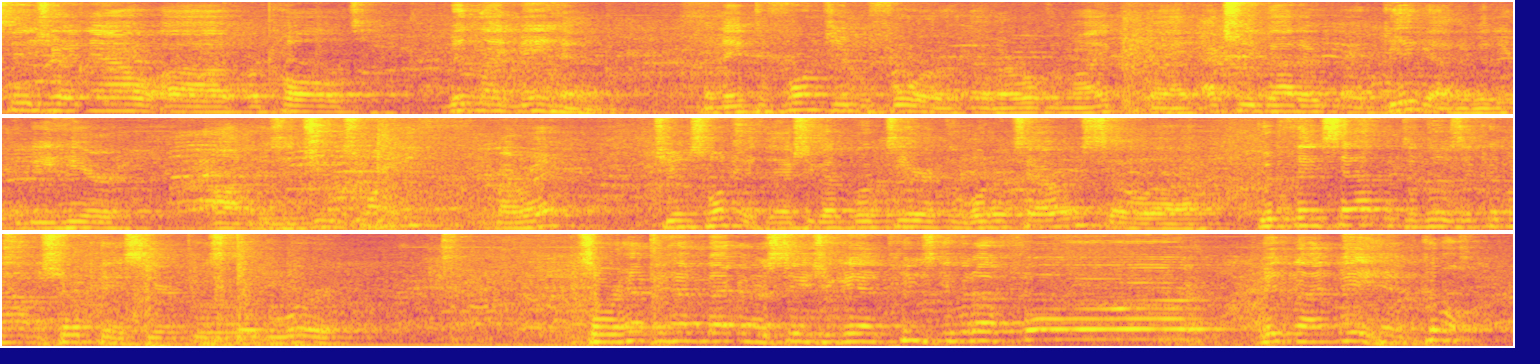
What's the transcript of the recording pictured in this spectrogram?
stage right now uh, are called Midnight Mayhem. And they performed here before at our open mic. Uh, actually got a, a, gig out of it. It'll be here on, is it June 20th? Am I right? June 20th. They actually got booked here at the Water Tower. So uh, good things happen to those that come out and showcase here. Please spread the word. So we're happy to have them back on our stage again. Please give it up for Midnight Mayhem. Come on.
